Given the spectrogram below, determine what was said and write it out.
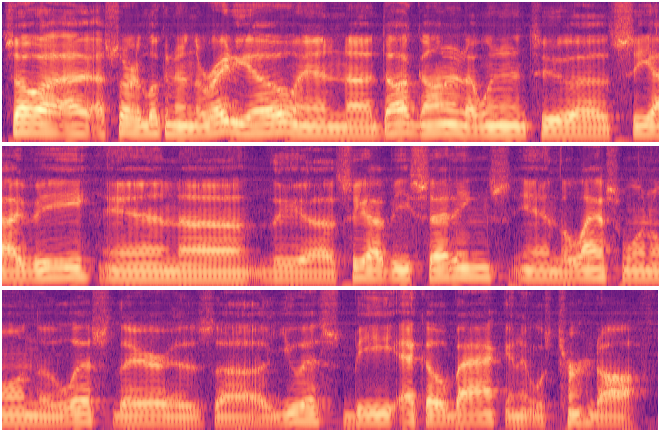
so I, I, started looking in the radio, and uh, doggone it, I went into uh, CIV and uh, the uh, CIV settings, and the last one on the list there is USB Echo Back, and it was turned off.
